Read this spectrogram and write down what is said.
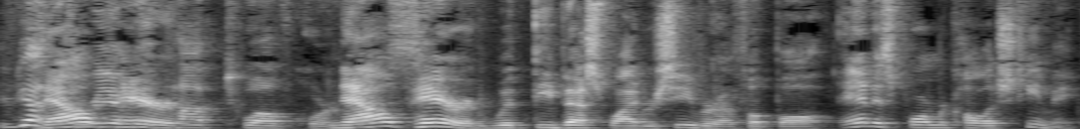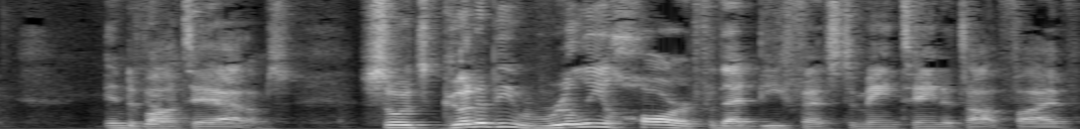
You've got now three paired, of the top twelve quarterbacks. now paired with the best wide receiver in football and his former college teammate in Davante Adams. So it's going to be really hard for that defense to maintain a top five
